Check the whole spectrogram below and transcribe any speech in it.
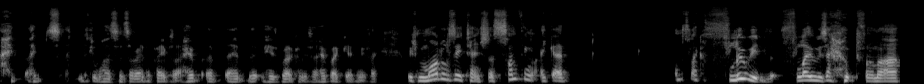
I, I, a little while since I read the papers. I hope uh, uh his work on this. I hope I get it. Which models the attention as something like a almost like a fluid that flows out from our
